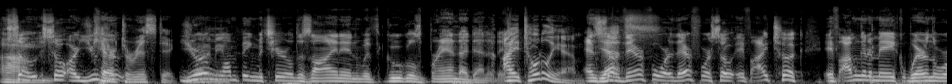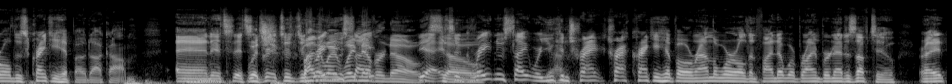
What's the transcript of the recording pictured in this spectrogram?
um, so, so are you characteristic? You're, you're I mean? lumping material design in with Google's brand identity. I totally am. And yes. so, therefore, therefore, so if I took, if I'm going to make where in the world is crankyhippo.com, and it's it's Which, a, it's, it's a by great the way, new we site. never know. Yeah, so. it's a great new site where you yeah. can track track Cranky Hippo around the world and find out what Brian Burnett is up to, right?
